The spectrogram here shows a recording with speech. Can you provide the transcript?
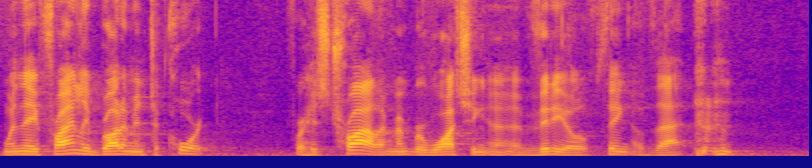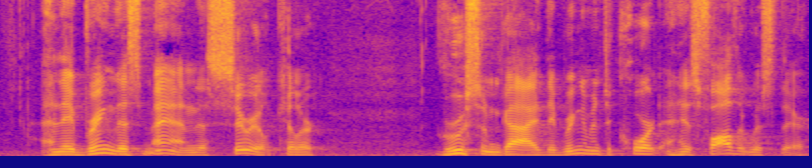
When they finally brought him into court for his trial, I remember watching a video thing of that, and they bring this man, this serial killer, gruesome guy. They bring him into court and his father was there.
